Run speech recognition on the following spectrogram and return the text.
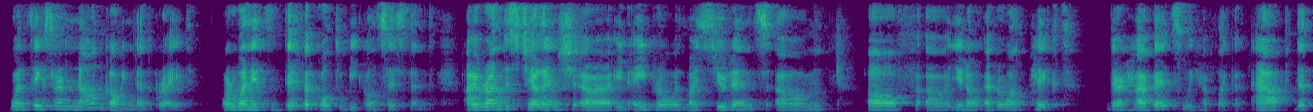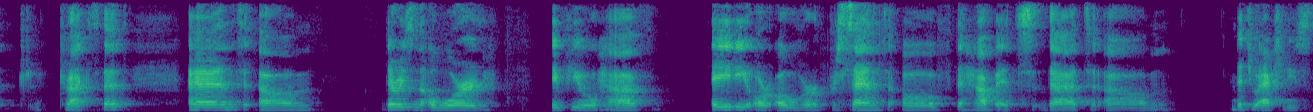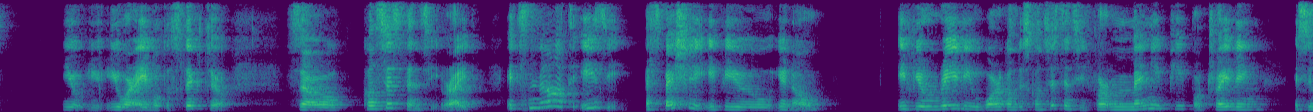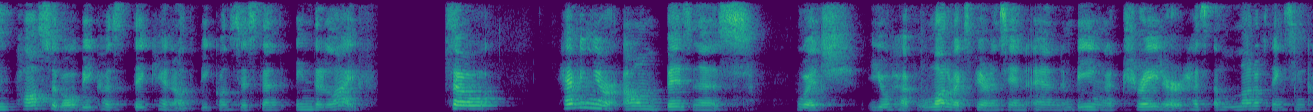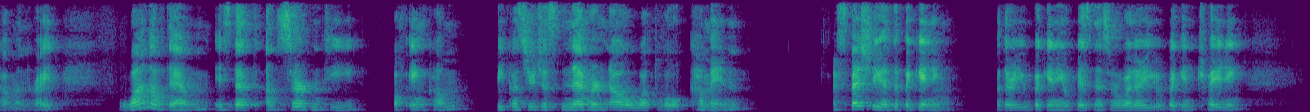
when things are not going that great or when it's difficult to be consistent. I run this challenge uh, in april with my students um, of uh, you know everyone picked their habits. We have like an app that tr- tracks that. And um, there is an award if you have 80 or over percent of the habits that um, that you actually you, you you are able to stick to. So consistency right? It's not easy especially if you you know if you really work on this consistency, for many people, trading is impossible because they cannot be consistent in their life. So, having your own business, which you have a lot of experience in, and being a trader has a lot of things in common, right? One of them is that uncertainty of income because you just never know what will come in, especially at the beginning, whether you begin your business or whether you begin trading.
